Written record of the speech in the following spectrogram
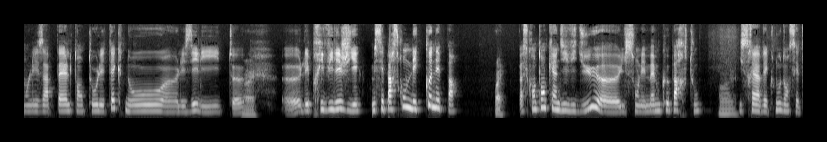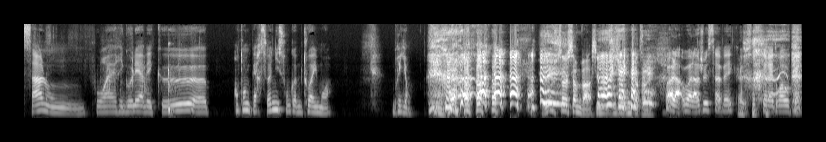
On les appelle tantôt les technos, euh, les élites, euh, euh, les privilégiés. Mais c'est parce qu'on ne les connaît pas. Parce qu'en tant qu'individus, ils sont les mêmes que partout. Ils seraient avec nous dans cette salle, on pourrait rigoler avec eux. en tant que personne, ils sont comme toi et moi. Brillants. ça, ça me va. voilà, voilà, je savais que ça tirait droit au cœur.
